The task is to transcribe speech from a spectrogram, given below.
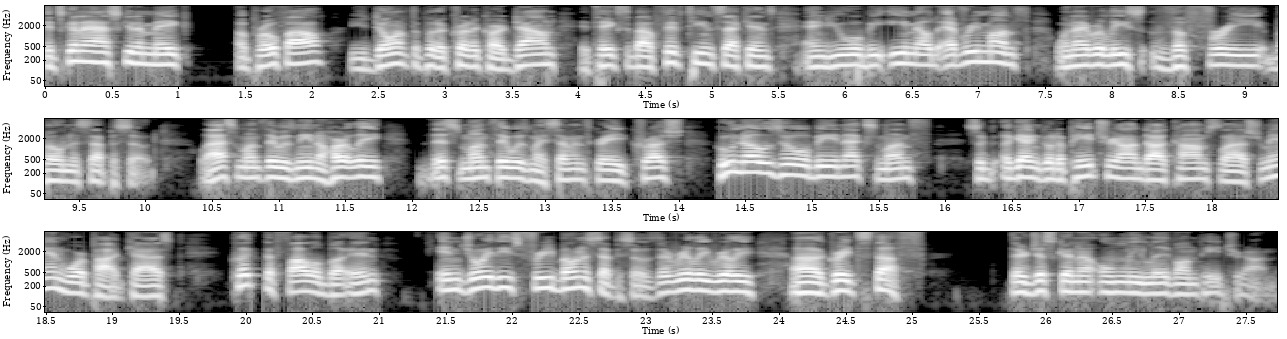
it's going to ask you to make a profile. You don't have to put a credit card down. It takes about 15 seconds and you will be emailed every month when I release the free bonus episode. Last month it was Nina Hartley. This month it was my seventh grade crush. Who knows who will be next month? So again, go to patreon.com slash manwhorepodcast. Click the follow button. Enjoy these free bonus episodes. They're really, really uh, great stuff. They're just going to only live on Patreon.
